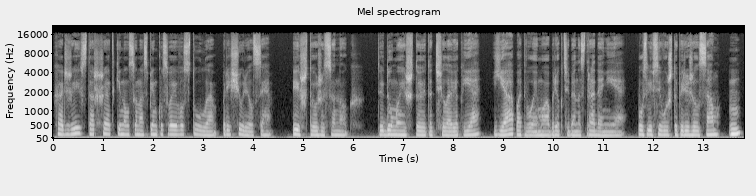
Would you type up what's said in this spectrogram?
Хаджиев старший откинулся на спинку своего стула, прищурился. «И что же, сынок, ты думаешь, что этот человек я? Я, по-твоему, обрек тебя на страдания? После всего, что пережил сам, м?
